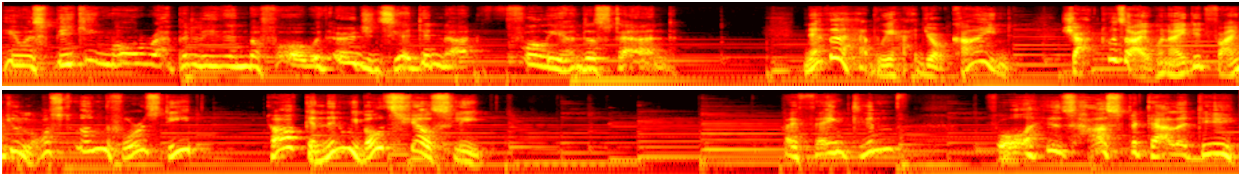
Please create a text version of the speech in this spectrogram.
He was speaking more rapidly than before with urgency I did not fully understand. Never have we had your kind. Shocked was I when I did find you lost among the forest deep. Talk, and then we both shall sleep. I thanked him for his hospitality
